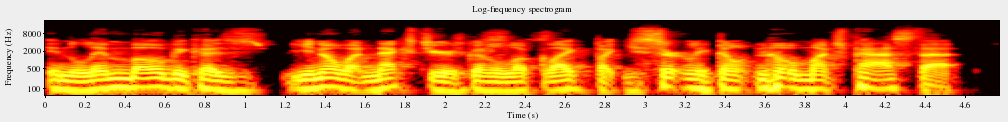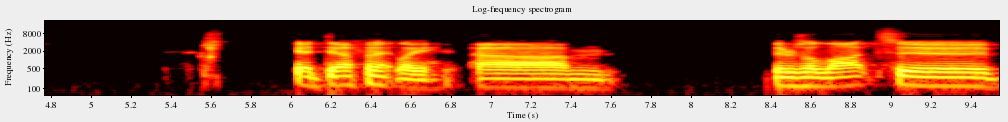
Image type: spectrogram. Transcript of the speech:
in limbo because you know what next year is going to look like, but you certainly don't know much past that. Yeah, definitely. Um, there's a lot to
